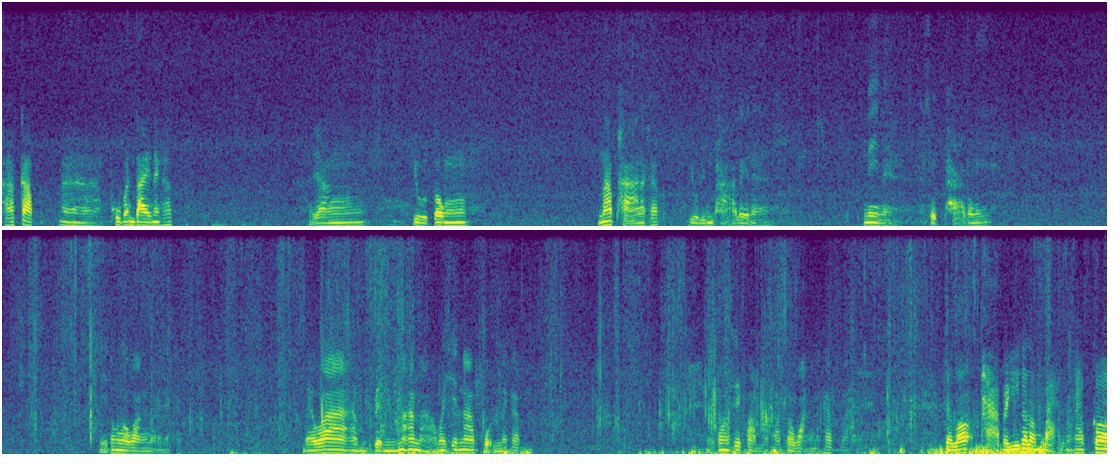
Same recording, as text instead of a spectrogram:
ขากลับภูบันไดนะครับ ยังอยู่ตรงหน้าผานะครับ อยู่ริมผาเลยนะฮะนี่นะสุดผาตรงนี้ นี่ต้องระวังหน่อยนะครับแม้ว่ามันเป็นหน้าหนาวไม่ใช่หน้าฝนนะครับ ต้องใช้ความระมัดระวังนะครับ จะเลาะผาไปนี้ก็ลำบากนะครับ ก็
